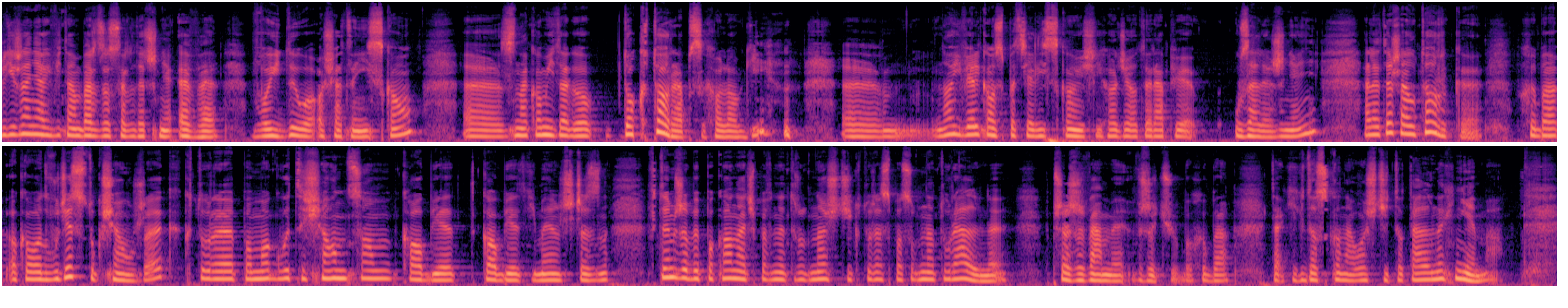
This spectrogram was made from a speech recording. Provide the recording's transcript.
zbliżeniach. Witam bardzo serdecznie Ewę Wojdyło-Osiatyńską, e, znakomitego doktora psychologii, e, no i wielką specjalistką, jeśli chodzi o terapię uzależnień, ale też autorkę chyba około 20 książek, które pomogły tysiącom kobiet, kobiet i mężczyzn w tym, żeby pokonać pewne trudności, które w sposób naturalny przeżywamy w życiu, bo chyba takich doskonałości totalnych nie ma.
